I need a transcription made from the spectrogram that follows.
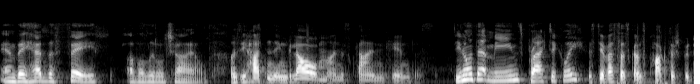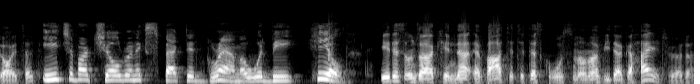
And they had the faith of a little child. Und sie hatten den Glauben eines kleinen Kindes. Do you know what that means practically? Wisst ihr, was das ganz praktisch bedeutet? Each of our children expected grandma would be healed. Jedes unserer Kinder erwartete, dass Großmama wieder geheilt würde.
